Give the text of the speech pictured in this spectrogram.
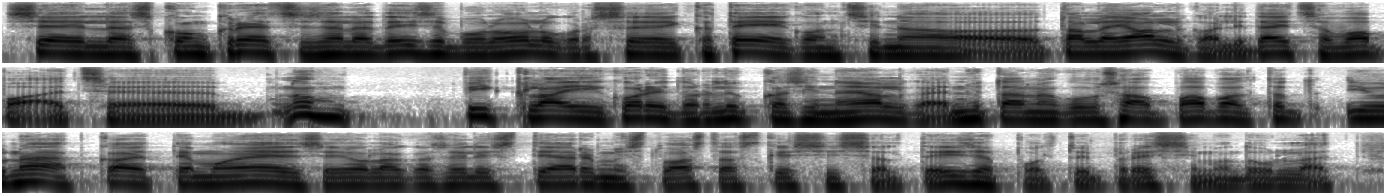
selles konkreetses jälle teise poole olukorras see ikka teekond sinna talle jalga oli täitsa vaba, et see noh, pikk lai koridor lükkas sinna jalga ja nüüd ta nagu saab vabalt, ta ju näeb ka, et tema ees ei ole ka sellist järgmist vastast, kes siis sealt teiselt poolt võib pressima tulla, et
